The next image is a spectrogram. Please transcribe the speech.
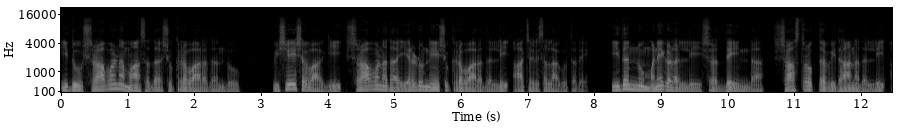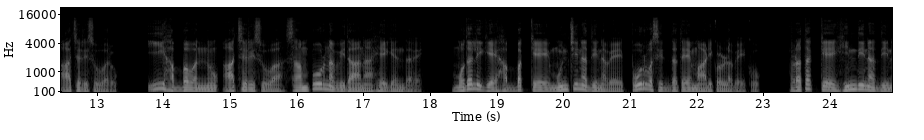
ಇದು ಶ್ರಾವಣ ಮಾಸದ ಶುಕ್ರವಾರದಂದು ವಿಶೇಷವಾಗಿ ಶ್ರಾವಣದ ಎರಡನೇ ಶುಕ್ರವಾರದಲ್ಲಿ ಆಚರಿಸಲಾಗುತ್ತದೆ. ಇದನ್ನು ಮನೆಗಳಲ್ಲಿ ಶ್ರದ್ಧೆಯಿಂದ ಶಾಸ್ತ್ರೋಕ್ತ ವಿಧಾನದಲ್ಲಿ ಆಚರಿಸುವರು. ಈ ಹಬ್ಬವನ್ನು ಆಚರಿಸುವ ಸಂಪೂರ್ಣ ವಿಧಾನ ಹೇಗೆಂದರೆ, ಮೊದಲಿಗೆ ಹಬ್ಬಕ್ಕೆ ಮುಂಚಿನ ದಿನವೇ ಪೂರ್ವಸಿದ್ಧತೆ ಮಾಡಿಕೊಳ್ಳಬೇಕು. ವ್ರತಕ್ಕೆ ಹಿಂದಿನ ದಿನ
